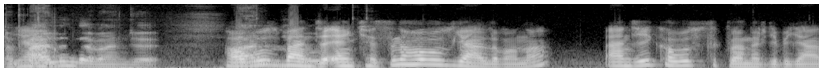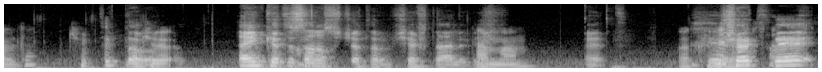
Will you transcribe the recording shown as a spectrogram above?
Ya, Yani- Berlin de bence. Havuz Berlin, bence havuz. en kesin havuz geldi bana. Bence ilk havuz tıklanır gibi geldi. Çünkü Tıkla bakalım. En kötü sana suç atarım şeftali diye. tamam. Evet. Bakıyorum. Uçak ve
